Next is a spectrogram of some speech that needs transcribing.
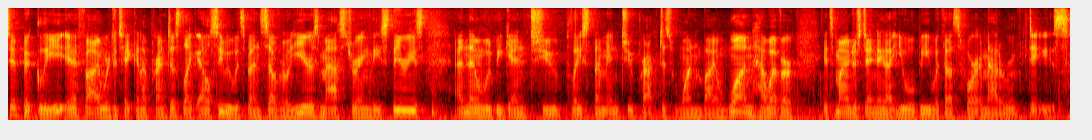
typically, if I were to take an apprentice like Elsie, we would spend several years mastering these theories, and then we would begin to place them into practice one by one. However, it's my understanding that you will be with us for a matter of days.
